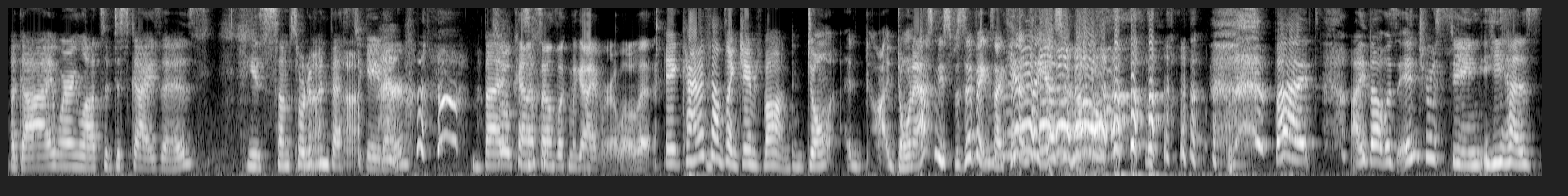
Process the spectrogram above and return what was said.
a guy wearing lots of disguises. He's some sort of investigator. But So it kind of sounds like MacGyver a little bit. it kind of sounds like James Bond. don't uh, don't ask me specifics. I can't say yes or no. but I thought was interesting. He has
